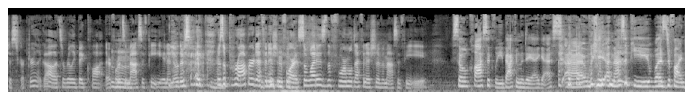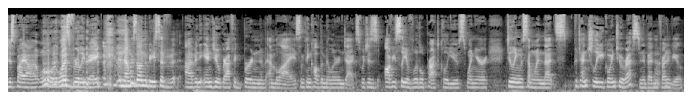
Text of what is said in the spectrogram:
descriptor, like oh, that's a really big clot, therefore mm-hmm. it's a mm-hmm. massive PE. And I know there's like there's a proper definition for it. So what is the formal definition of a massive PE? So classically, back in the day, I guess, uh, we, a massive was defined just by a, whoa, it was really big. and that was on the basis of, of an angiographic burden of emboli, something called the Miller Index, which is obviously of little practical use when you're dealing with someone that's potentially going to arrest in a bed in front of you.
